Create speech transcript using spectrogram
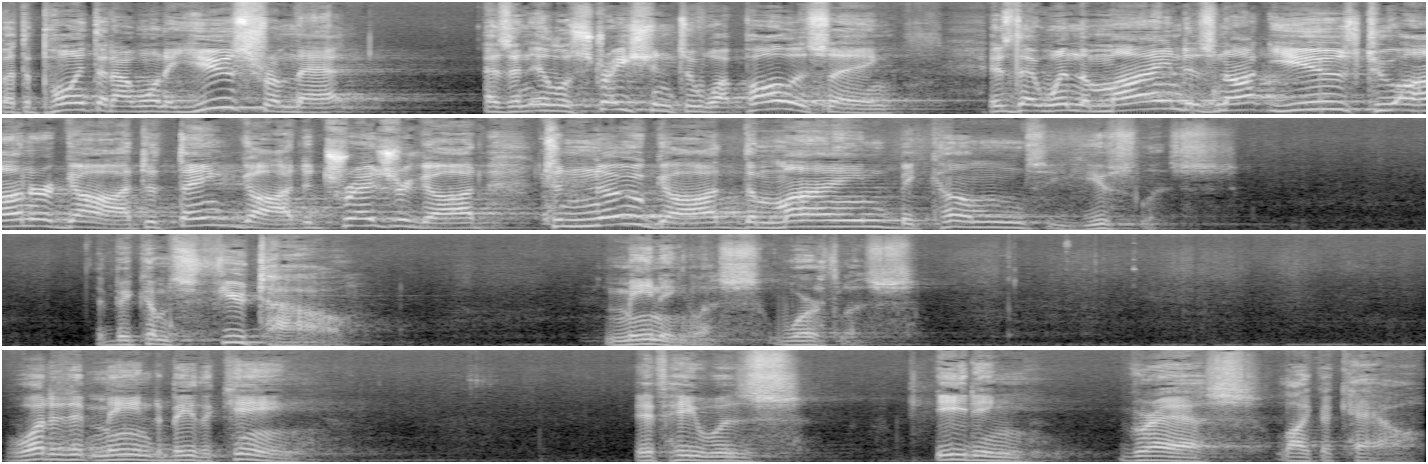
But the point that I want to use from that as an illustration to what Paul is saying is that when the mind is not used to honor God, to thank God, to treasure God, to know God, the mind becomes useless. It becomes futile, meaningless, worthless. What did it mean to be the king if he was eating grass like a cow?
